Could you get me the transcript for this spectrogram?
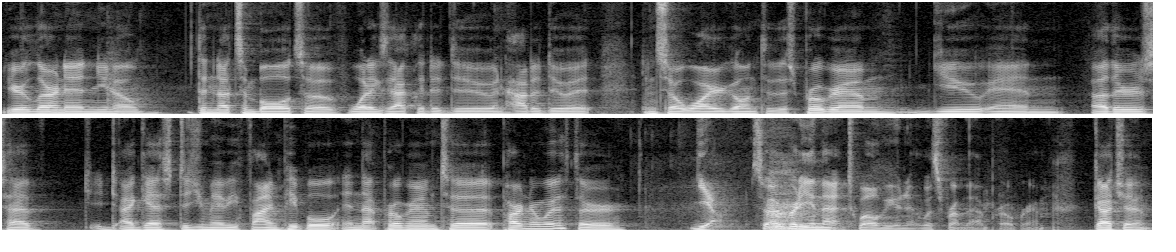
You're learning, you know, the nuts and bolts of what exactly to do and how to do it. And so while you're going through this program, you and others have, I guess, did you maybe find people in that program to partner with or? Yeah. So everybody in that 12 unit was from that program. Gotcha.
